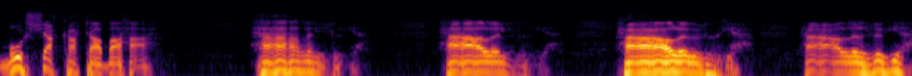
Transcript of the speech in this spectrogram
Mushakatabaha. Hallelujah. Hallelujah. Hallelujah. Hallelujah.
